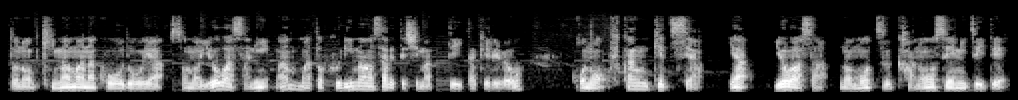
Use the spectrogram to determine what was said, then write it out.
トの気ままな行動やその弱さにまんまと振り回されてしまっていたけれど、この不完結さや弱さの持つ可能性について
